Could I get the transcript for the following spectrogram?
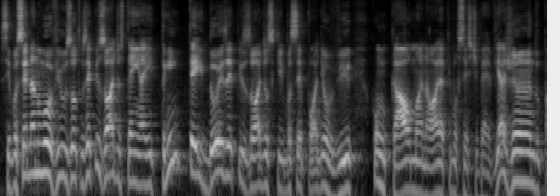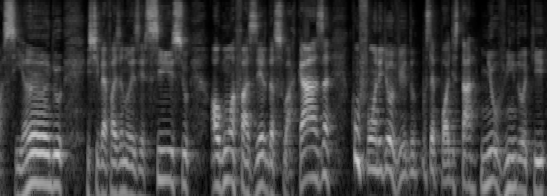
Se você ainda não ouviu os outros episódios, tem aí 32 episódios que você pode ouvir com calma na hora que você estiver viajando, passeando, estiver fazendo exercício, algum a fazer da sua casa, com fone de ouvido, você pode estar me ouvindo aqui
